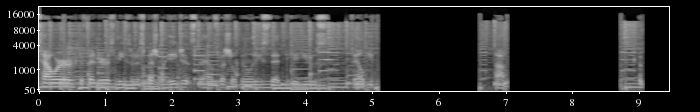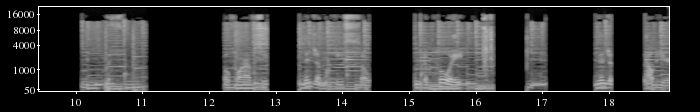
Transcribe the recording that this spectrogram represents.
tower defenders, and these are the special agents that have special abilities that you can use to help you. Um, so far, I've seen ninja monkeys, so deploy ninja out here.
